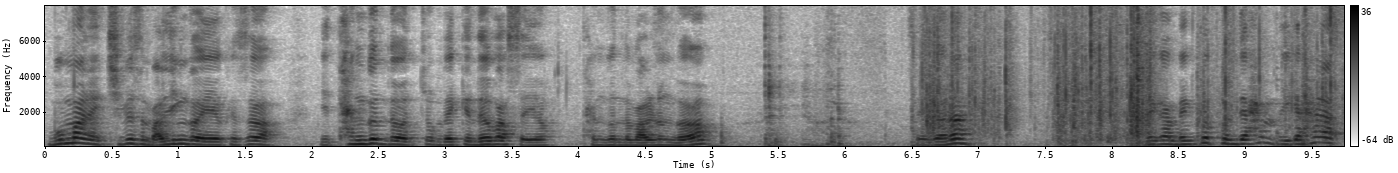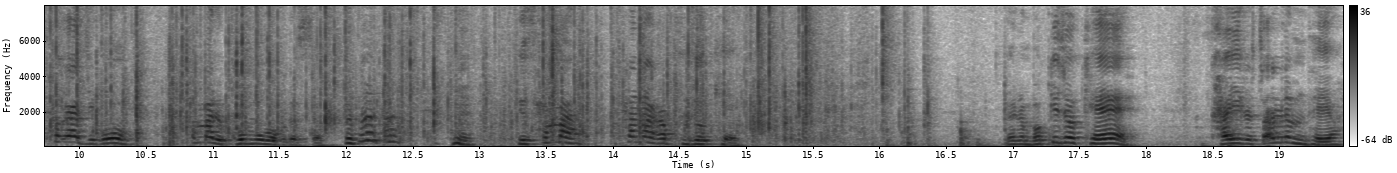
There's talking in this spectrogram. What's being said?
무만 집에서 말린 거예요. 그래서 이 당근도 좀 몇 개 넣어봤어요. 당근도 말른 거. 이거는 내가 맹표포인데 한, 이게 하나 터가지고 한 마리 고 먹어 버렸어. 그래서 한 마, 하나가 부족해. 이거는 먹기 좋게 가위로 자르면 돼요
